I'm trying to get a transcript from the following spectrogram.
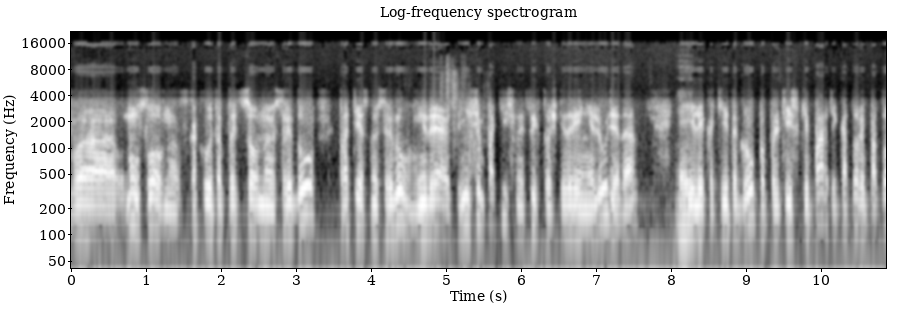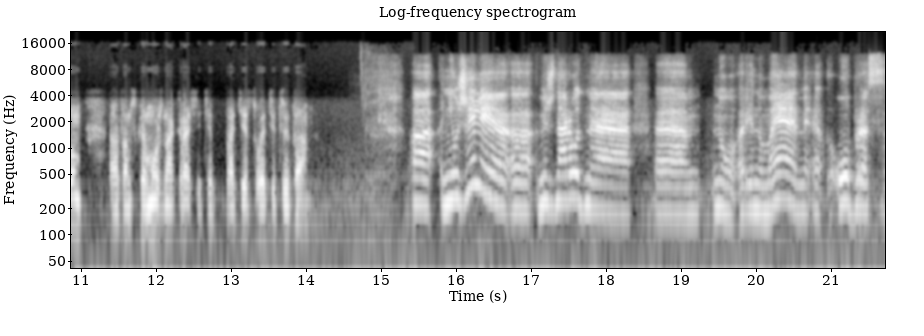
в, ну, условно, в какую-то оппозиционную среду, протестную среду внедряются несимпатичные с их точки зрения люди, да, mm-hmm. или какие-то группы, политические партии, которые потом, э, там, скажем, можно окрасить этот протест в эти цвета. А, неужели э, международное э, ну, реноме, э, образ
